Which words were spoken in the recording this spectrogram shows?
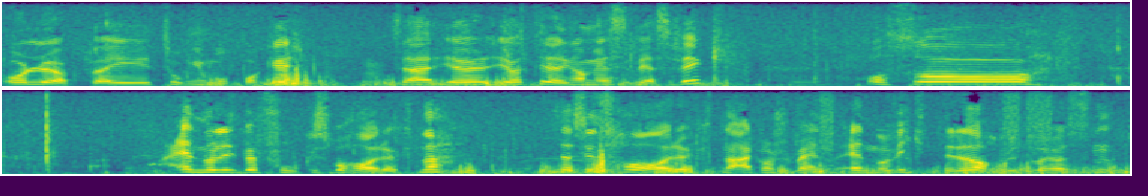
og løpe i tunge motbakker. Så jeg gjør, gjør treninga mer spesifikk. Og så enda litt mer fokus på hardøktene. Så jeg syns hardøktene er kanskje enda viktigere da, utover høsten.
